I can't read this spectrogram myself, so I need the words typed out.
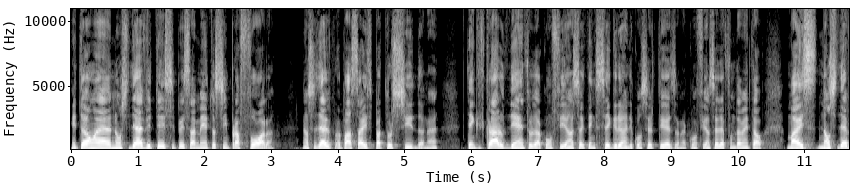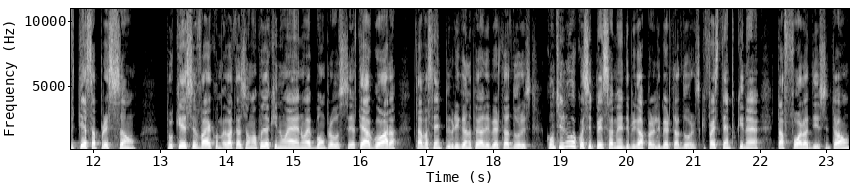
Então, é, não se deve ter esse pensamento assim para fora. Não se deve passar isso para a torcida, né? Tem que, claro, dentro da confiança tem que ser grande, com certeza, né? Confiança é fundamental. Mas não se deve ter essa pressão porque você vai, vai trazer uma coisa que não é, não é bom para você. Até agora, estava sempre brigando pela Libertadores. Continua com esse pensamento de brigar pela Libertadores, que faz tempo que né, tá fora disso. Então,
